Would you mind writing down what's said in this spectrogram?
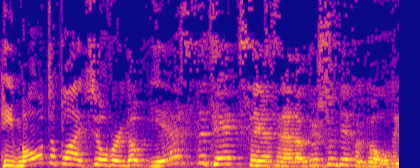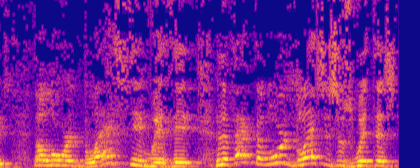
He multiplied silver and gold. Yes, the text says, and I know there's some difficulties, the Lord blessed him with it. The fact the Lord blesses us with this,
